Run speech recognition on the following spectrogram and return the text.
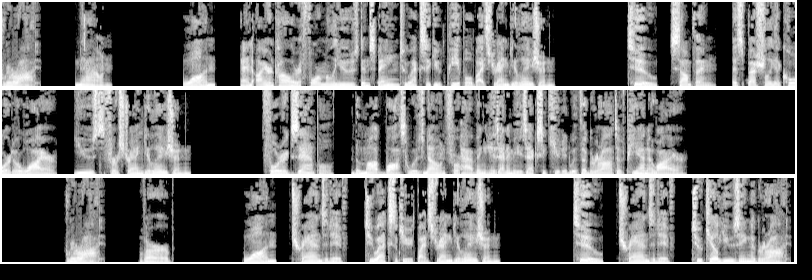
Garrote. Noun. 1. An iron collar formerly used in Spain to execute people by strangulation. 2. Something, especially a cord or wire, used for strangulation. For example, the mob boss was known for having his enemies executed with a garrote of piano wire. Garrote. Verb. 1. Transitive, to execute by strangulation. 2. Transitive, to kill using a garrote.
